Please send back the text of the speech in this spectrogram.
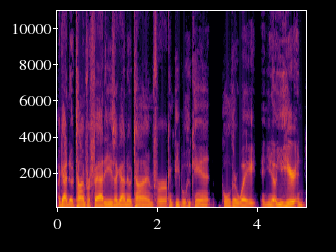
I got no time for fatties. I got no time for people who can't pull their weight. And you know, you hear and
